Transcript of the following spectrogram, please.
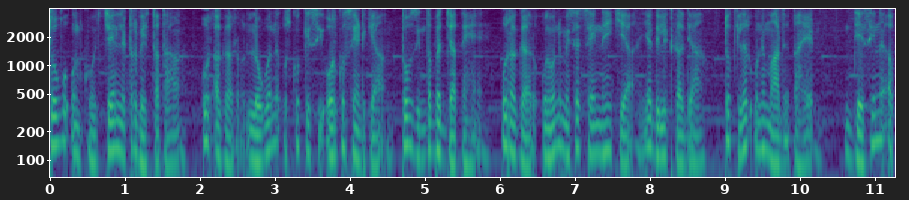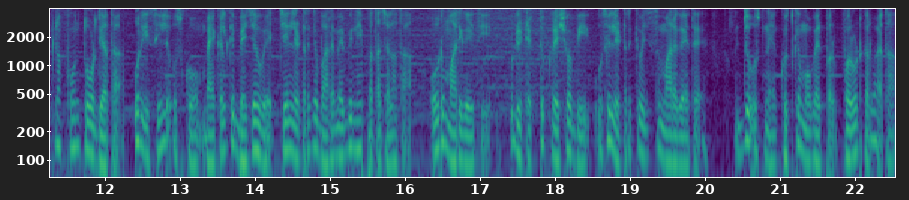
तो वो उनको चेन लेटर भेजता था। और अगर लोगों ने उसको किसी और को सेंड किया तो ज़िंदा बच जाते हैं। और अगर उन्होंने मैसेज सेंड नहीं किया या डिलीट कर दिया तो किलर उन्हें मार देता है। जेसी ने अपना फ़ोन तोड़ दिया था और इसीलिए उसको माइकल के भेजे हुए चेन लेटर के बारे में भी नहीं पता चला था और मारी गई थी। और डिटेक्टिव क्रेशो भी उसी लेटर की वजह से मारे गए थे, जो उसने खुद के मोबाइल पर फॉरवर्ड करवाया था।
